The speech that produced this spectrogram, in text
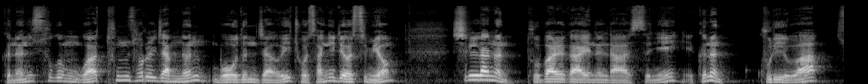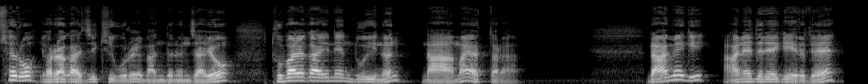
그는 수금과 퉁소를 잡는 모든 자의 조상이 되었으며 신라는 두발가인을 낳았으니 그는 구리와 쇠로 여러 가지 기구를 만드는 자요 두발가인의 누이는 나아마였더라. 라멕이 아내들에게 이르되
